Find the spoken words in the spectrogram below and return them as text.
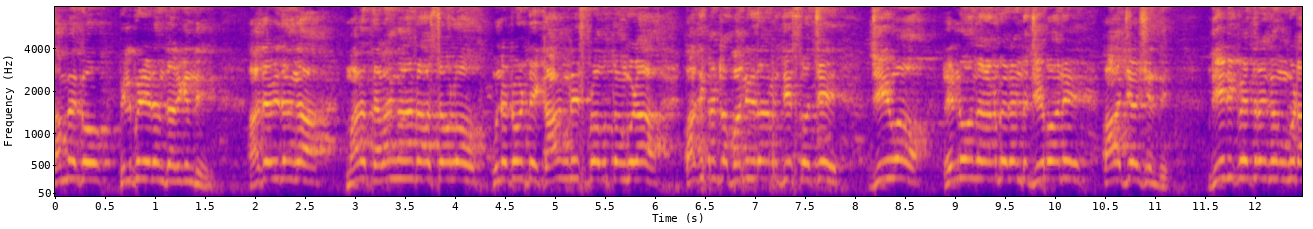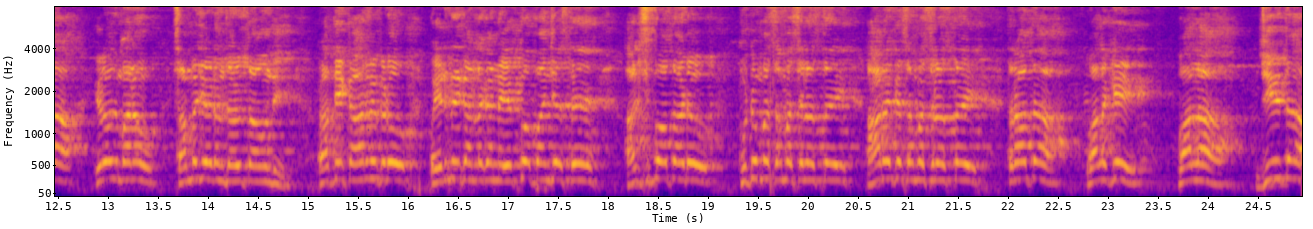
సమ్మెకు పిలుపునియడం జరిగింది. అదేవిధంగా మన తెలంగాణ రాష్ట్రంలో ఉన్నటువంటి కాంగ్రెస్ ప్రభుత్వం కూడా పది గంటల పని విధానం తీసుకొచ్చి జీవో రెండు వందల ఎనభై రెండు జీవోని పాస్ చేసింది. దీనికి వ్యతిరేకంగా కూడా ఈరోజు మనం సమ్మె చేయడం జరుగుతూ ఉంది. ప్రతి కార్మికుడు ఎనిమిది గంటల కన్నా ఎక్కువ పనిచేస్తే అలసిపోతాడు కుటుంబ సమస్యలు వస్తాయి ఆరోగ్య సమస్యలు వస్తాయి. తర్వాత వాళ్ళకి వాళ్ళ జీవితం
